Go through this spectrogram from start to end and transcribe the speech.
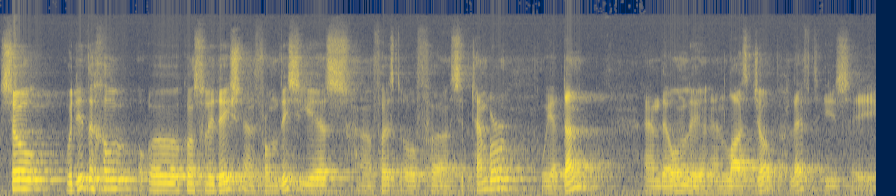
So we did the whole uh, consolidation, and from this year's uh, 1st of uh, September, we are done. And the only and last job left is a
